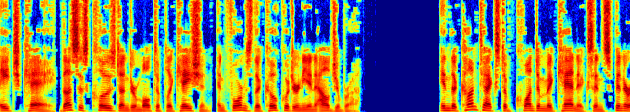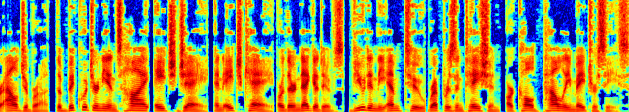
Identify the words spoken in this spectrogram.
hk thus is closed under multiplication, and forms the coquaternion algebra. In the context of quantum mechanics and spinor algebra, the biquaternions high, hj, and hk or their negatives, viewed in the M2 representation, are called Pauli matrices.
